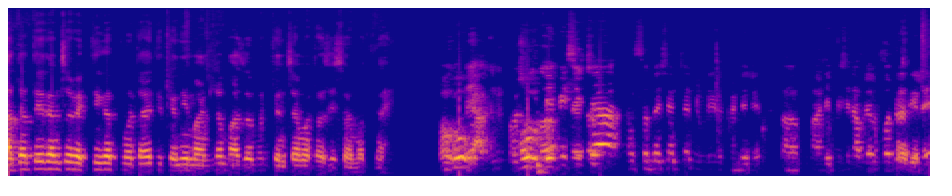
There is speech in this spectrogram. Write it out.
आता ते त्यांचं व्यक्तिगत मत आहे ते त्यांनी मांडलं माझं मत त्यांच्या मताशी सहमत नाही. हो डीपीसीच्या सदस्यांच्या निवडी रखडलेल्या डीपीसीने आपल्याला पत्र दिले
